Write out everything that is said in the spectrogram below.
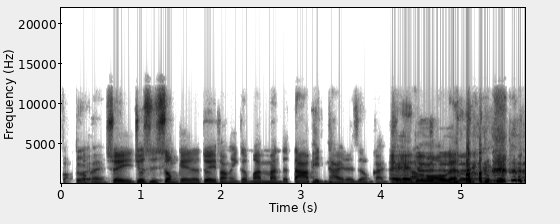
法。对，okay, 所以就是送给了对方一个满满的大平台的这种感觉。哎，对对对对对。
